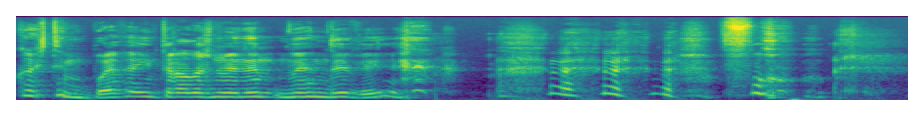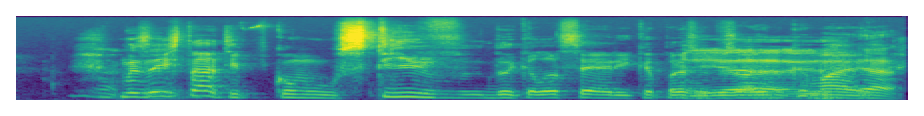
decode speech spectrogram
O gajo tem bué de entradas no, no MDB. Fogo. Mas aí está, tipo, como o Steve daquela série que aparece no episódio Yeah, nunca mais. Yeah.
